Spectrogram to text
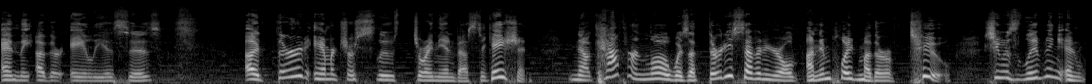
and the other aliases, a third amateur sleuth joined the investigation. Now, Catherine Lowe was a 37 year old unemployed mother of two. She was living in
